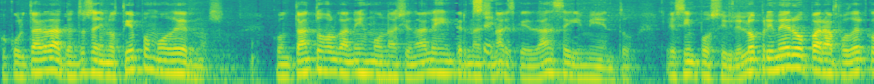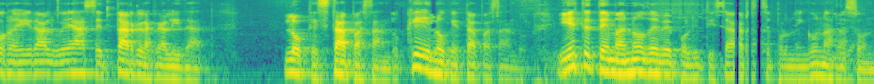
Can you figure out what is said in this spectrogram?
Ocultar datos. Entonces, en los tiempos modernos, con tantos organismos nacionales e internacionales que dan seguimiento, es imposible. Lo primero para poder corregir algo es aceptar la realidad, lo que está pasando. ¿Qué es lo que está pasando? Y este tema no debe politizarse por ninguna razón.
